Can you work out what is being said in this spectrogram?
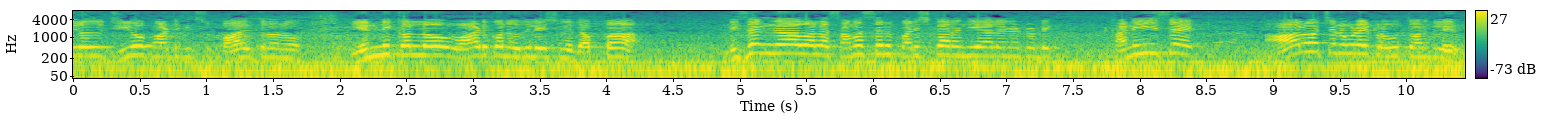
ఈరోజు జియో ఫార్టీ సిక్స్ బాధితులను ఎన్నికల్లో వాడుకొని వదిలేసినది తప్ప నిజంగా వాళ్ళ సమస్యను పరిష్కారం చేయాలనేటువంటి కనీస ఆలోచన కూడా ఈ ప్రభుత్వానికి లేదు.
